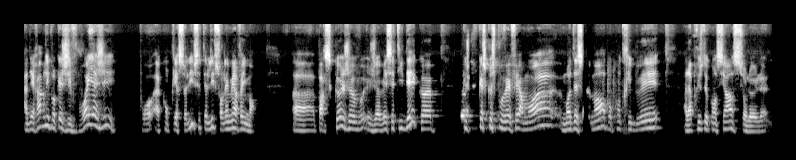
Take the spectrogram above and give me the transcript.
un des rares livres auxquels j'ai voyagé pour accomplir ce livre, c'était le livre sur l'émerveillement. Euh, parce que j'avais cette idée que qu'est-ce que je pouvais faire moi, modestement, pour contribuer à la prise de conscience sur le, le,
